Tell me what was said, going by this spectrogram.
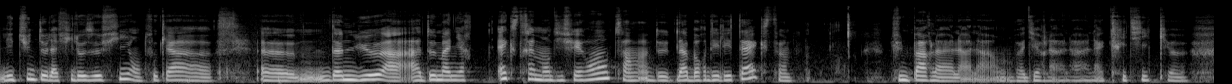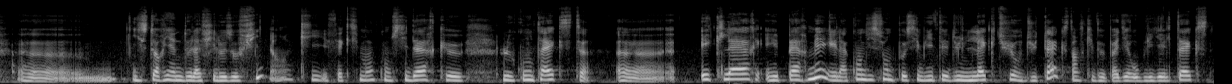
l'étude de la philosophie, en tout cas, donne lieu à, à deux manières extrêmement différente hein, d'aborder les textes. d'une part la, on va dire la, critique historienne de la philosophie, hein, qui effectivement considère que le contexte éclaire et permet, et la condition de possibilité d'une lecture du texte, hein, ce qui ne veut pas dire oublier le texte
